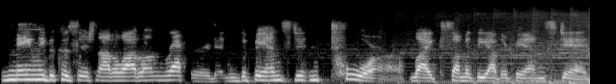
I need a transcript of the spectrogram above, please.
mainly because there's not a lot on record and the bands didn't tour like some of the other bands did.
